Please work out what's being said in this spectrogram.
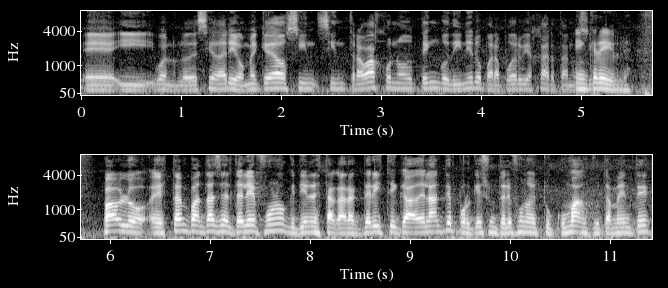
eh, y bueno, lo decía Darío, me he quedado sin, sin trabajo, no tengo dinero para poder viajar. Tan Increíble. Sí. Pablo, está en pantalla el teléfono que tiene esta característica adelante porque es un teléfono de Tucumán justamente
